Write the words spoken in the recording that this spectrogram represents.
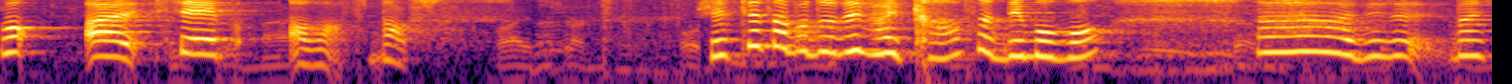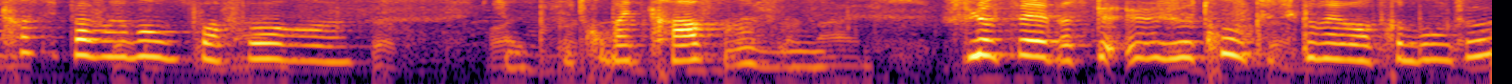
bon, allez, c'est bon. Mince, mince. Je vais peut-être abandonner Minecraft à des moments. Ah, désolé, Minecraft, c'est pas vraiment mon point fort. hein. J'aime plus trop Minecraft. hein. Je le fais parce que je trouve que c'est quand même un très bon jeu.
